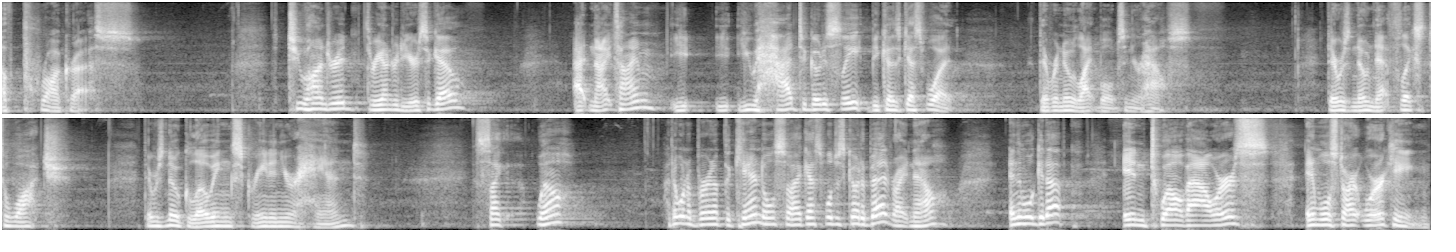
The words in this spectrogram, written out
of progress. 200, 300 years ago, at nighttime, you, you, you had to go to sleep because guess what? There were no light bulbs in your house. There was no Netflix to watch. There was no glowing screen in your hand. It's like, well, I don't want to burn up the candle, so I guess we'll just go to bed right now. And then we'll get up in 12 hours and we'll start working.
